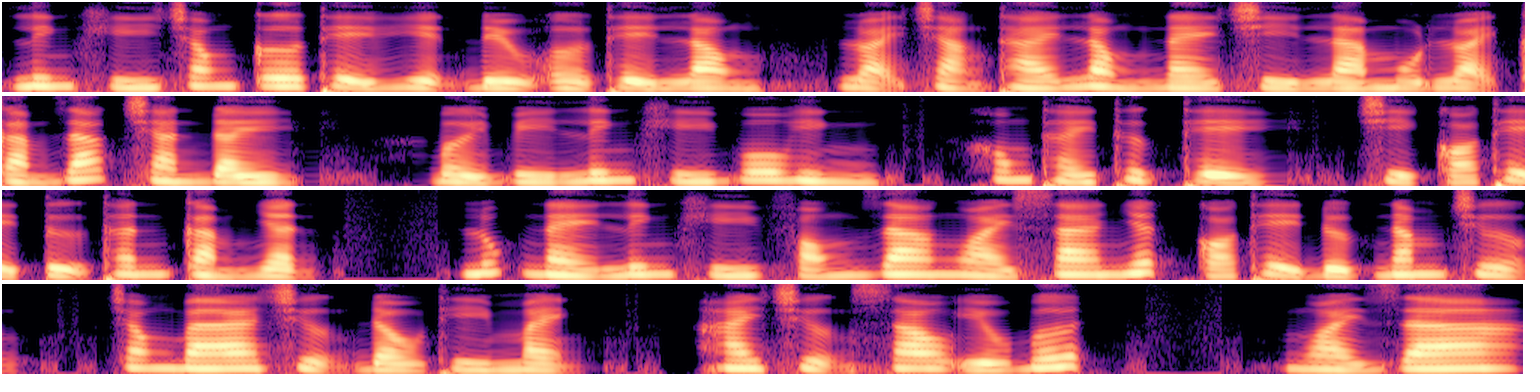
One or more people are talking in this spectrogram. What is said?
Linh khí trong cơ thể hiện đều ở thể lòng loại trạng thái lòng này chỉ là một loại cảm giác tràn đầy, bởi vì linh khí vô hình, không thấy thực thể, chỉ có thể tự thân cảm nhận. Lúc này linh khí phóng ra ngoài xa nhất có thể được 5 trượng, trong ba trượng đầu thì mạnh, hai trượng sau yếu bớt. Ngoài ra,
